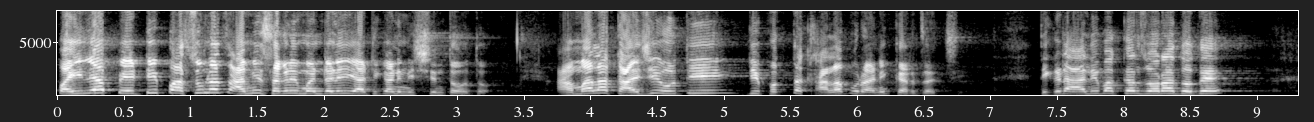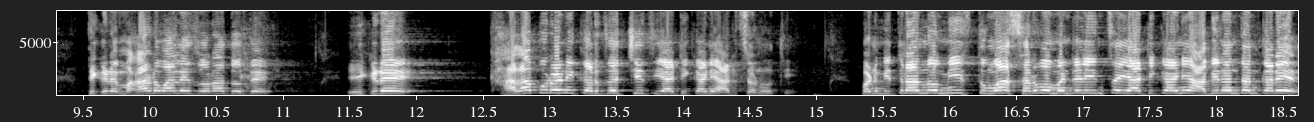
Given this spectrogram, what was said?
पहिल्या पेटीपासूनच आम्ही सगळी मंडळी या ठिकाणी निश्चिंत होतो. आम्हाला काळजी होती ती फक्त खालापूर आणि कर्जतची. तिकडे अलिबागकर जोरात होते. तिकडे महाडवाले जोरात होते. इकडे खालापूर आणि कर्जतचीच या ठिकाणी अडचण होती. पण मित्रांनो मी तुम्हा सर्व मंडळींचं या ठिकाणी अभिनंदन करेन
